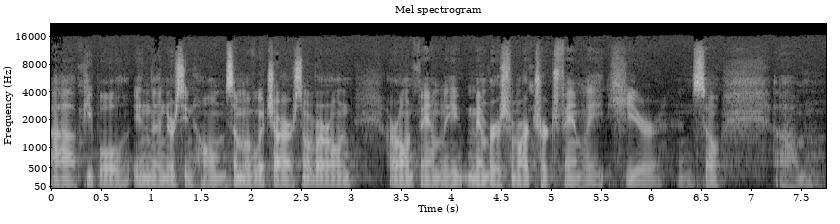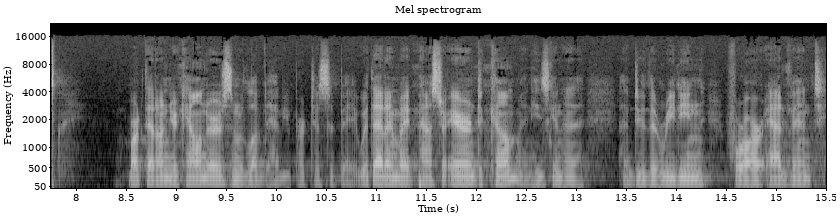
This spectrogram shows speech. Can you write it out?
uh, people in the nursing home, some of which are some of our own, our own family members from our church family here. And so, um, mark that on your calendars and we'd love to have you participate. With that, I invite Pastor Aaron to come, and he's going to uh, do the reading for our Advent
